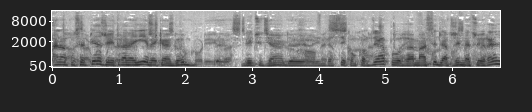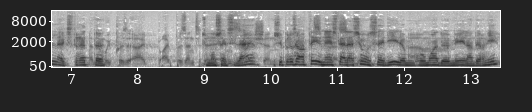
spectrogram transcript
Alors, pour cette pièce, j'ai travaillé avec un groupe d'étudiants de l'Université Concordia pour ramasser de l'argile naturelle extraite du Mont-Saint-Hilaire. J'ai présenté une installation au CEDI au mois de mai l'an dernier.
